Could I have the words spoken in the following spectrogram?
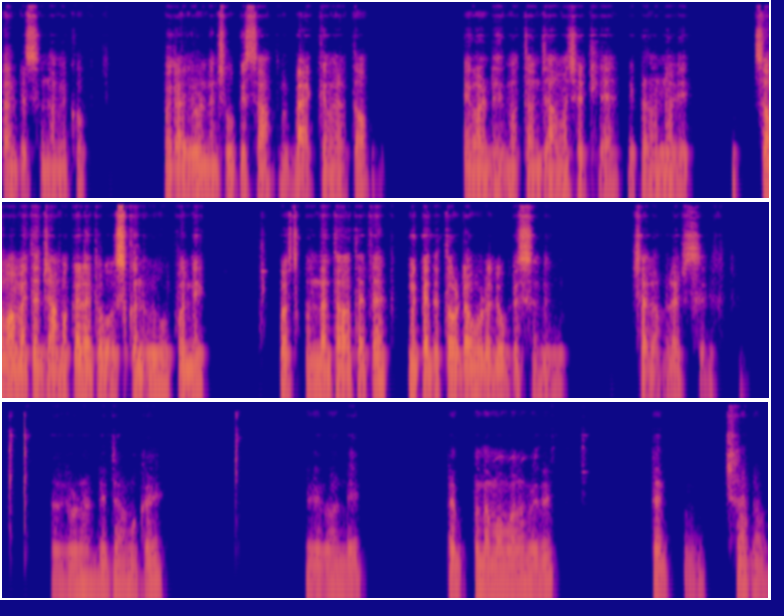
కనిపిస్తుంది కనిపిస్తుందా మీకు. మీకు అది కూడా నేను చూపిస్తా బ్యాక్ కెమెరాతో. ఇదిగోండి మొత్తం జామ చెట్లే ఇక్కడ ఉన్నవి. సో మేమైతే జామకాయలు అయితే కోసుకుందాము కొన్ని. కోసుకుని దాని తర్వాత అయితే మీకైతే తోట కూడా చూపిస్తుంది చలో లెట్స్ చూడండి జామకాయ. ఇదిగోండి. తెంపుకుందామా మనం ఇది? తెంపు చాలా.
